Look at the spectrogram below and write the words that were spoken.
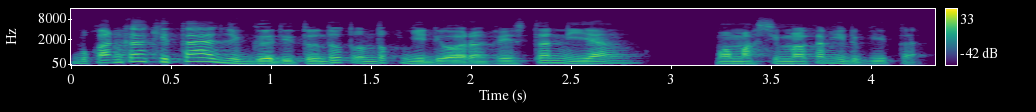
Bukankah kita juga dituntut untuk menjadi orang Kristen yang memaksimalkan hidup kita?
